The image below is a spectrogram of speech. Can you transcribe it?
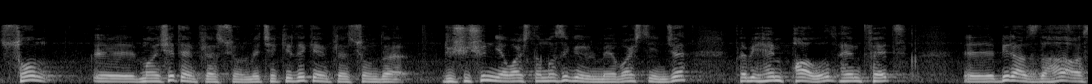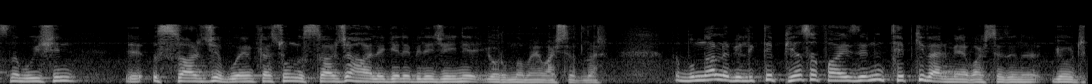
son e, manşet enflasyon ve çekirdek enflasyonda düşüşün yavaşlaması görülmeye başlayınca tabii hem Powell hem Fed biraz daha aslında bu işin e, ısrarcı, bu enflasyonun ısrarcı hale gelebileceğini yorumlamaya başladılar. Bunlarla birlikte piyasa faizlerinin tepki vermeye başladığını gördük.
